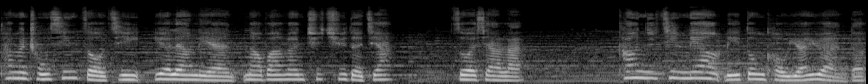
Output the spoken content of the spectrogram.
他们重新走进月亮脸那弯弯曲曲的家，坐下来。康妮尽量离洞口远远的，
